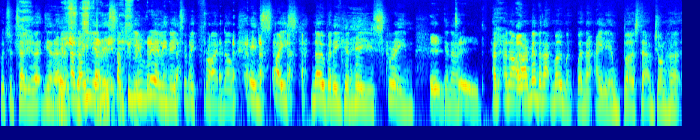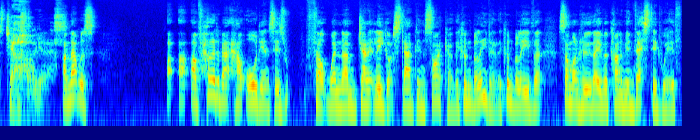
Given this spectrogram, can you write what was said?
which would tell you that you know an alien is something you really need to be frightened of. In space, nobody can hear you scream. Indeed. know, And, and I, I Um, remember that moment when that alien burst out of John Hurt's chest. Oh, yes. and that was I, I- I've heard about how audiences felt when um, Janet Leigh got stabbed in Psycho. They couldn't believe it. They couldn't believe that someone who they were kind of invested with,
